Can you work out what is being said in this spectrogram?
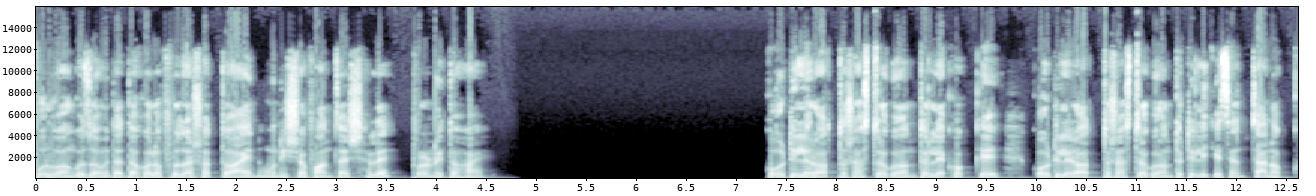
পূর্ববঙ্গ জমিদার দখল ও প্রজাস্বত্ব আইন উনিশশো পঞ্চাশ সালে প্রণীত হয়। কৌটিল্যের অর্থশাস্ত্র গ্রন্থের লেখককে কৌটিল্যের অর্থশাস্ত্র গ্রন্থটি লিখেছেন চাণক্য।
